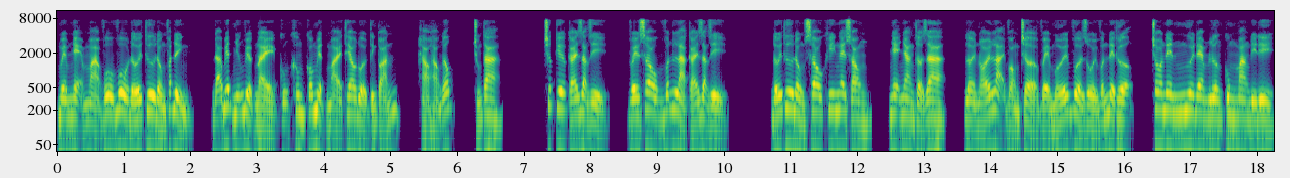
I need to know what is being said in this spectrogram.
mềm nhẹ mà vô vô đới thư đồng phát đỉnh, đã biết những việc này cũng không có miệt mài theo đuổi tính toán, hảo hảo đốc, chúng ta. Trước kia cái dạng gì, về sau vẫn là cái dạng gì. Đới thư đồng sau khi nghe xong, nhẹ nhàng thở ra, lời nói lại vòng trở về mới vừa rồi vấn đề thượng, cho nên ngươi đem lương cung mang đi đi.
